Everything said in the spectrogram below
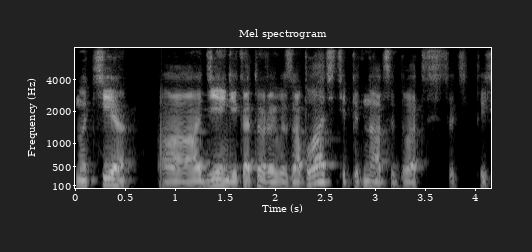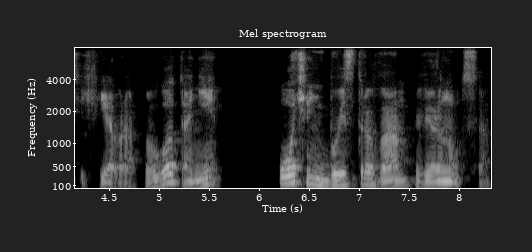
но те э, деньги, которые вы заплатите, 15-20 тысяч евро в год, они очень быстро вам вернутся.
